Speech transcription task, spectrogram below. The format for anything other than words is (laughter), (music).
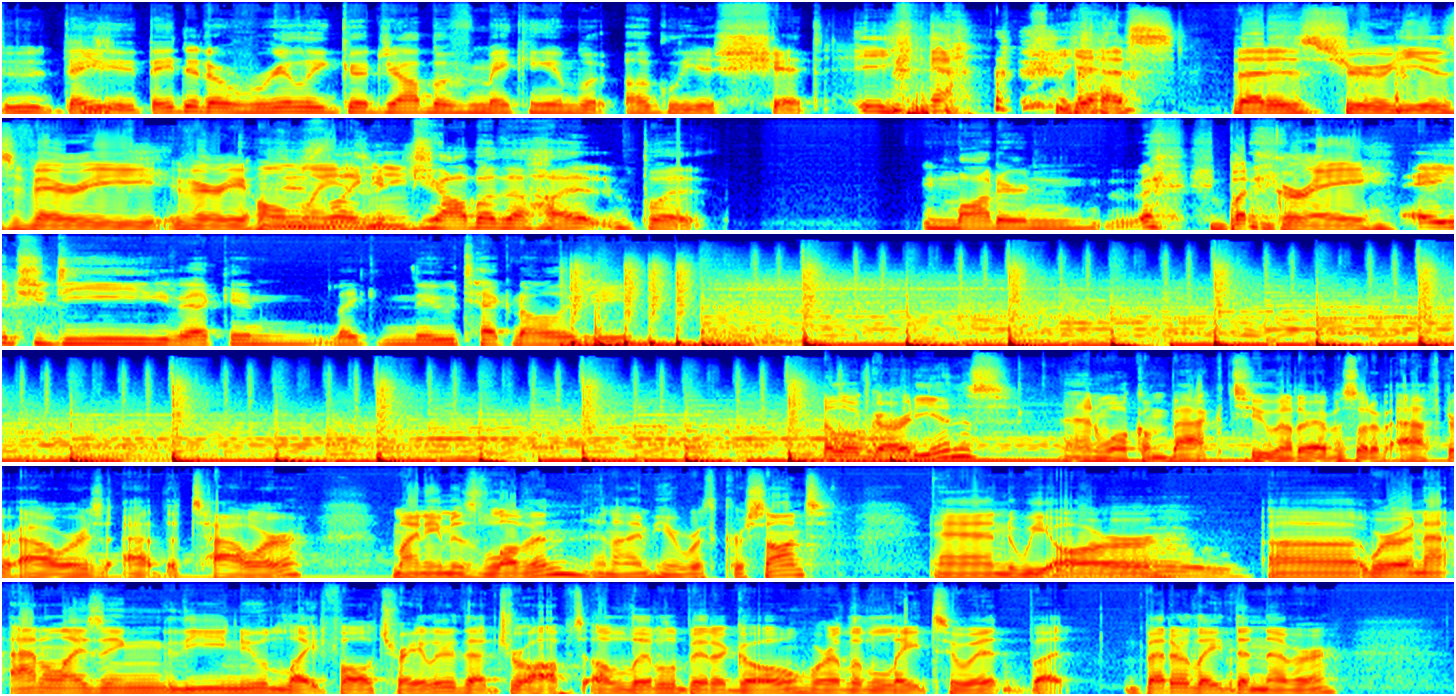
Dude, they they did a really good job of making him look ugly as shit. (laughs) Yeah. yes, that is true. He is very, very homely, like isn't he? Jabba the Hutt, but modern (laughs) but gray. HD fucking like new technology. Hello, Guardians, and welcome back to another episode of After Hours at the Tower. My name is Lovin, and I'm here with Croissant, and we are uh, we're ana- analyzing the new Lightfall trailer that dropped a little bit ago. We're a little late to it, but better late than never.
